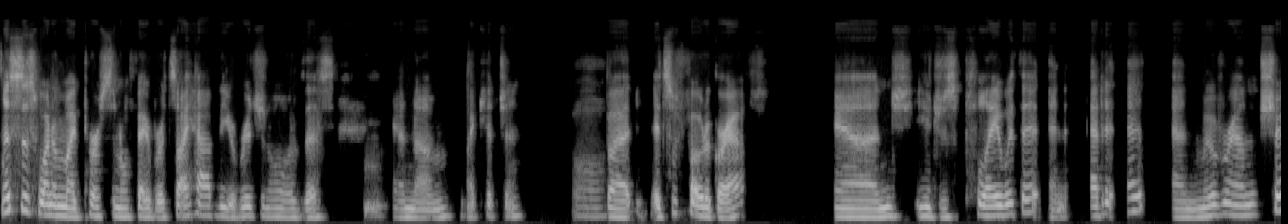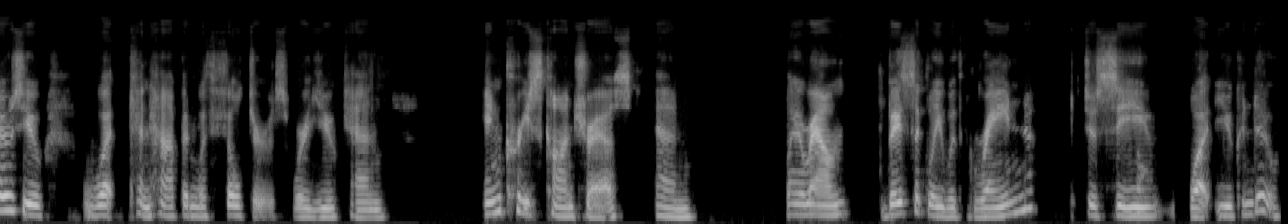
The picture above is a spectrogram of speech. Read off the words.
This is one of my personal favorites. I have the original of this in um, my kitchen, oh. but it's a photograph, and you just play with it and edit it and move around. It shows you what can happen with filters, where you can increase contrast and play around basically with grain to see oh. what you can do.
